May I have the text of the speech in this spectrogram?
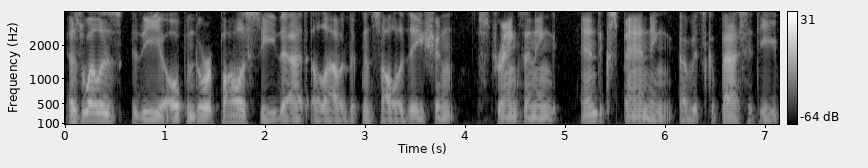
as well as the open door policy that allowed the consolidation, strengthening, and expanding of its capacity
